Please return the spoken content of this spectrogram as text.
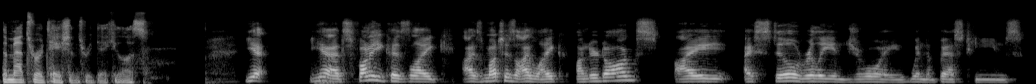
The Mets rotation is ridiculous. Yeah, yeah, it's funny because like as much as I like underdogs, I I still really enjoy when the best teams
